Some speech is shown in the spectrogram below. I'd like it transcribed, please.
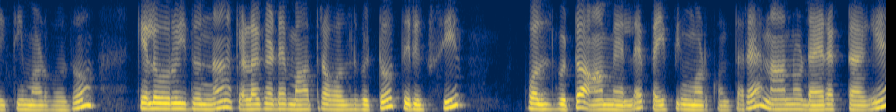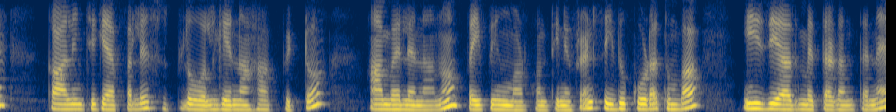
ರೀತಿ ಮಾಡ್ಬೋದು. ಕೆಲವರು ಇದನ್ನು ಕೆಳಗಡೆ ಮಾತ್ರ ಹೊಲಿದ್ಬಿಟ್ಟು ತಿರುಗಿಸಿ ಹೊಲಿದ್ಬಿಟ್ಟು ಆಮೇಲೆ ಪೈಪಿಂಗ್ ಮಾಡ್ಕೊತಾರೆ. ನಾನು ಡೈರೆಕ್ಟಾಗಿ ಕಾಲು ಇಂಚು ಗ್ಯಾಪಲ್ಲಿ ಸುತ್ತಲೂ ಹೊಲಿಗೆನ ಹಾಕಿಬಿಟ್ಟು ಆಮೇಲೆ ನಾನು ಪೈಪಿಂಗ್ ಮಾಡ್ಕೊತೀನಿ ಫ್ರೆಂಡ್ಸ್ ಇದು ಕೂಡ ತುಂಬ ಆದ ಮೆಥಡ್ ಅಂತಲೇ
